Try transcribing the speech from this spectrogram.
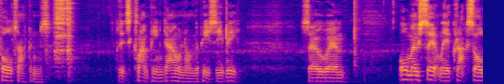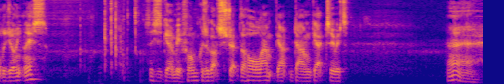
fault happens because it's clamping down on the PCB. So um, almost certainly a cracked solder joint this. So this is going to be fun because I've got to strip the whole lamp down get to it. Ah.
